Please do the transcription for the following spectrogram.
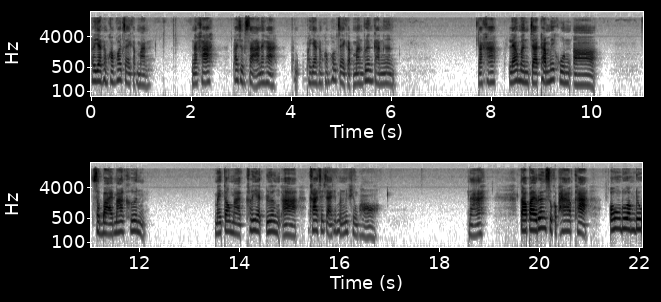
พยายามทำความเข้าใจกับมันนะคะไปศึกษานะคะ พยายามทำความเข้าใจกับมันเรื่องการเงิน นะคะ แล้วมันจะทำให้คุณสบายมากขึ้น ไม่ต้องมาเครียดเรื่องอค่าใช้จ่ายที่มันไม่เพียงพอ นะ ต่อไปเรื่องสุขภาพค่ะ องค์รวมดู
